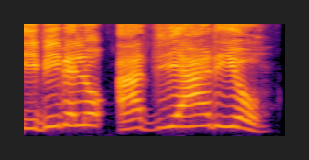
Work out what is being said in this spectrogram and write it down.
y vívelo a diario.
